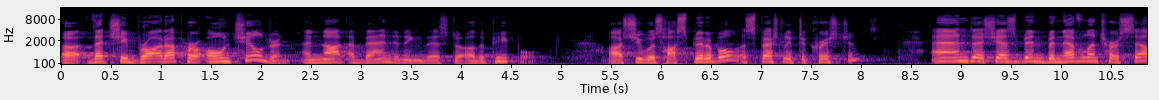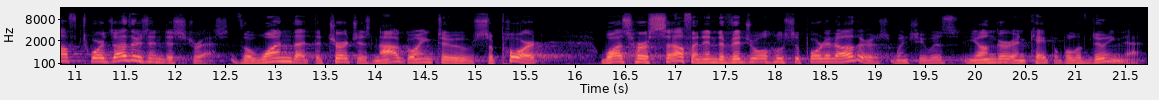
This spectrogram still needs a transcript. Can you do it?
uh, that she brought up her own children and not abandoning this to other people. Uh, she was hospitable, especially to Christians, and uh, she has been benevolent herself towards others in distress. The one that the church is now going to support was herself an individual who supported others when she was younger and capable of doing that.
